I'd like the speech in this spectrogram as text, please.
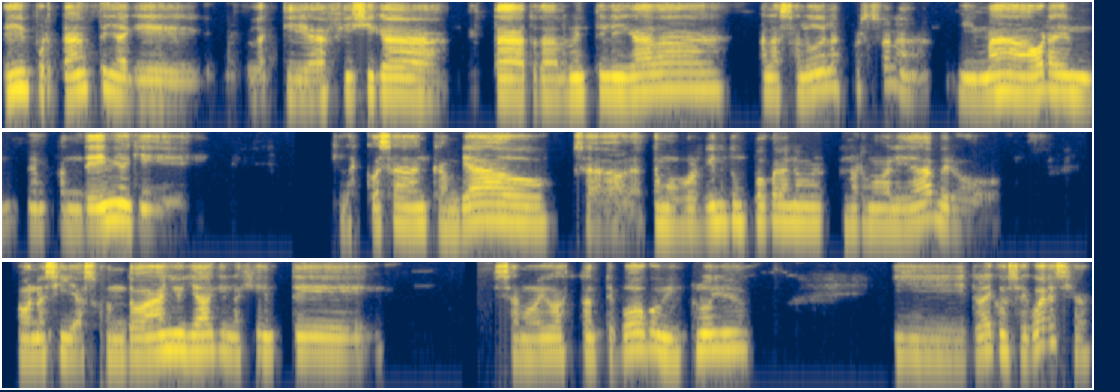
es importante ya que la actividad física está totalmente ligada a la salud de las personas y más ahora en, pandemia que, las cosas han cambiado, o sea, ahora estamos volviendo un poco a la normalidad, pero aún así ya son dos años ya que la gente se ha movido bastante poco, me incluyo, y trae consecuencias,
